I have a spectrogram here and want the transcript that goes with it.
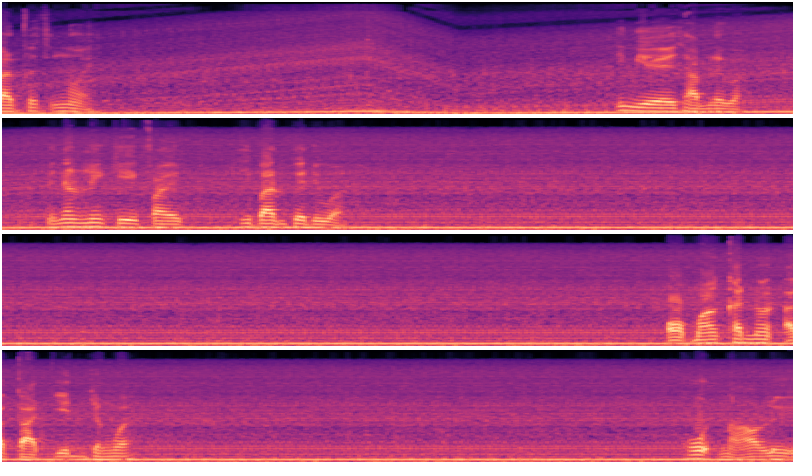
บ้านเพื่อนสักหน่อยไม่มีอะไรทำเลยว่ะไปนั่งเล่นเกมไฟที่บ้านเพื่อนดีกว่าออกมาข้างนอกอากาศเย็นจังวะโคตรหนาวเลย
